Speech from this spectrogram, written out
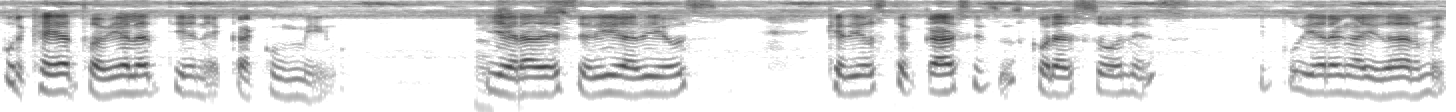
porque ella todavía la tiene acá conmigo. Y agradecería a Dios que Dios tocase sus corazones y pudieran ayudarme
